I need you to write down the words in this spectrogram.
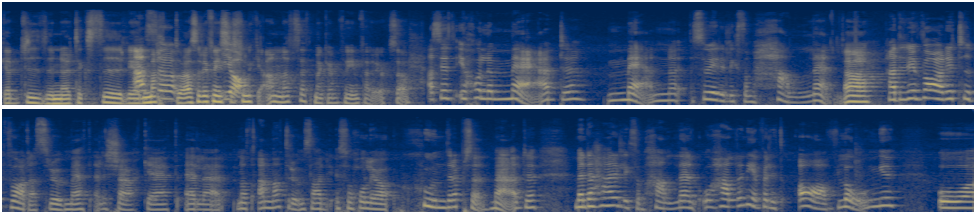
gardiner, textilier, Alltså, mattor. Alltså det finns ju ja. så mycket annat sätt man kan få in färg också. Alltså jag, jag håller med, men så är det liksom hallen. Ja, Hade det varit typ vardagsrummet eller köket eller något annat rum så, hade, så håller jag 100% med. Men det här är liksom hallen och hallen är väldigt avlång Och,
